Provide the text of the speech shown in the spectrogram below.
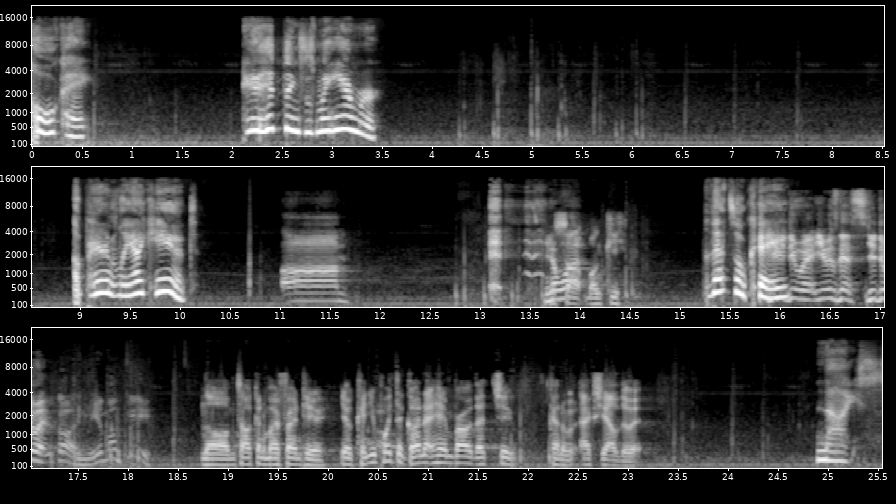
Oh, okay. I can hit things with my hammer. Apparently, I can't. Um. You know What's what? up, monkey? That's okay. You do it. Use this. You do it. Calling me a monkey? No, I'm talking to my friend here. Yo, can you point the gun at him, bro? That should kind of actually I'll do it. Nice.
